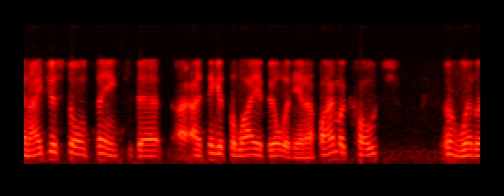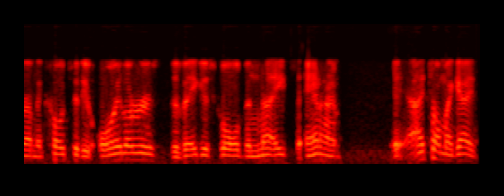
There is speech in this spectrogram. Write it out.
and I just don't think that, I think it's a liability. And if I'm a coach, Uh, whether I'm the coach of the Oilers, the Vegas Golden Knights, Anaheim, I tell my guys,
